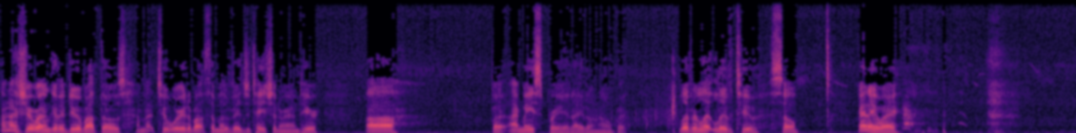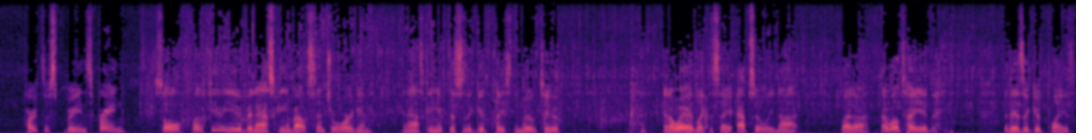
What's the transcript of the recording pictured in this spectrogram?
I'm not sure what I'm going to do about those. I'm not too worried about some of the vegetation around here. Uh, but I may spray it, I don't know. But live and let live too. So anyway, parts of spring spring. So for the few of you who've been asking about Central Oregon and asking if this is a good place to move to, in a way I'd like to say absolutely not. But uh, I will tell you it is a good place.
